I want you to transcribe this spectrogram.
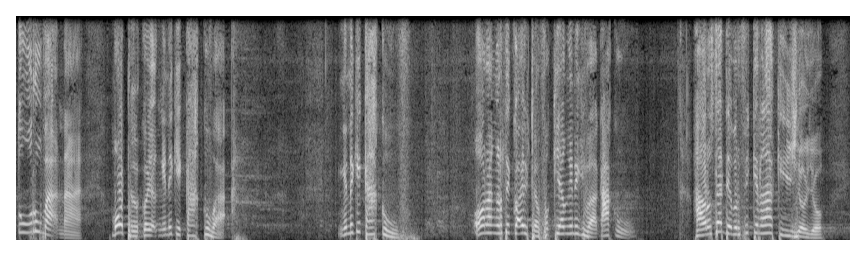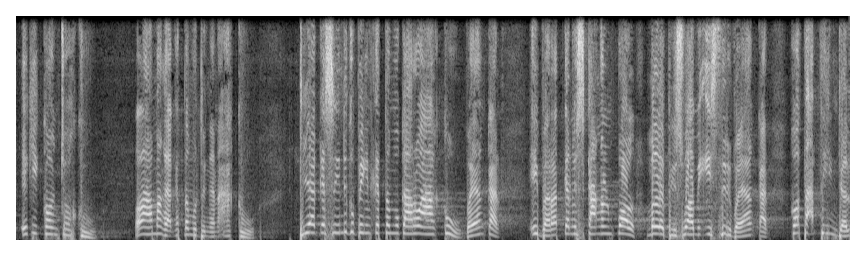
Turu pak. Nah model koyok ngene ki kaku pak. Ngene ki kaku. Orang ngerti kok ada fakir yang ini pak. Kaku. Harusnya dia berpikir lagi. Iya yo iki koncoku. Lama nggak ketemu dengan aku. Dia ke sini ku pengen ketemu karo aku bayangkan. Ibaratkan wis kangen pol melebihi suami istri bayangkan. Kok tak tinggal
